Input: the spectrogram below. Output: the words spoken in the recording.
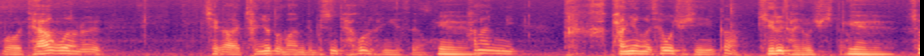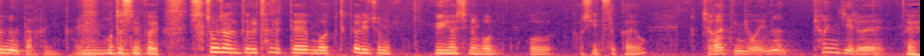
뭐 대학원을 제가 자녀도 많은데 무슨 대학원을 다니겠어요. 예. 하나님이 다 방향을 세워 주시니까 길을 다 열어 주시더라고요. 예. 소명 따라가니까. 예. 어떻습니까? 실종자들을 찾을 때 뭐 특별히 좀 유의하시는 뭐, 뭐 것이 있을까요? 저 같은 경우에는 편지를 네.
